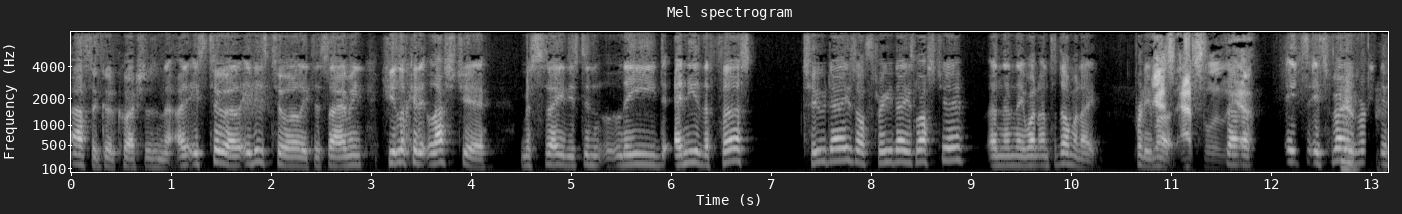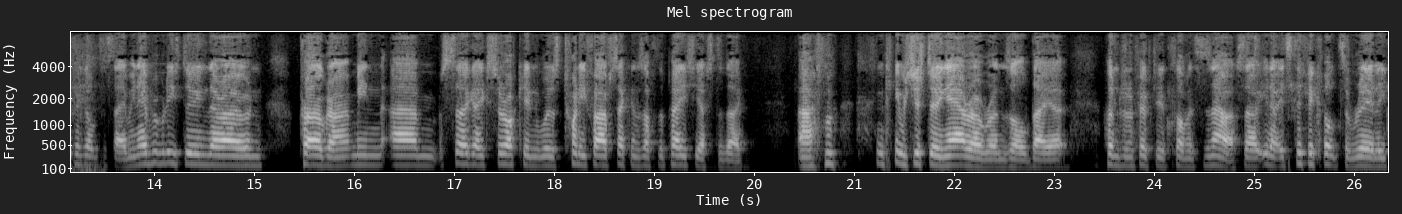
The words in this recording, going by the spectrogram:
that's a good question, isn't it? It's too early. It is too early to say. I mean, if you look at it last year, Mercedes didn't lead any of the first two days or three days last year, and then they went on to dominate pretty Yes, much. Yes, absolutely, So yeah. it's it's very very difficult to say. I mean, everybody's doing their own program. I mean, um, Sergey Sirotkin was 25 seconds off the pace yesterday. Um, he was just doing aero runs all day at 150 kilometers an hour. So you know, it's difficult to really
